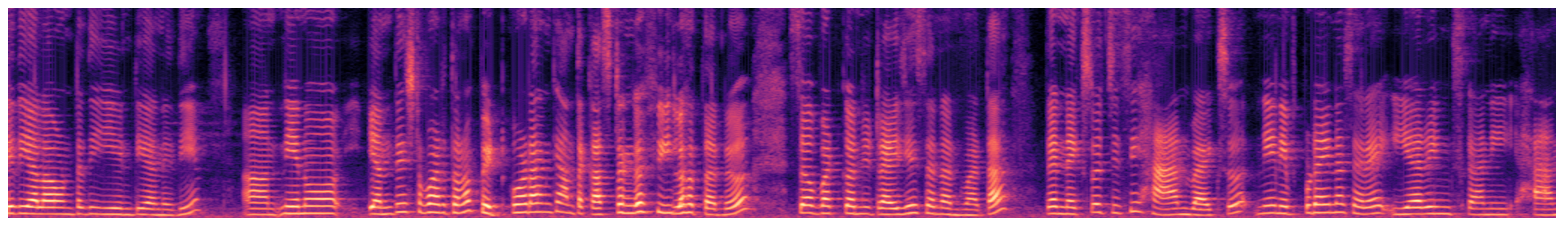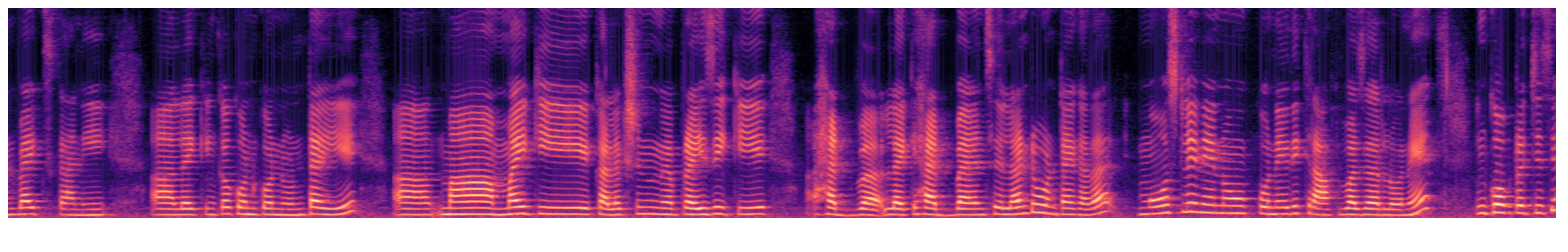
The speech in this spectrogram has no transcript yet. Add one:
ఏది ఎలా ఉంటుంది ఏంటి అనేది. నేను ఎంత ఇష్టపడతానో పెట్టుకోవడానికి అంత కష్టంగా ఫీల్ అవుతాను. సో బట్ కొన్ని ట్రై చేశాను అనమాట దెన్ నెక్స్ట్ వచ్చేసి హ్యాండ్ బ్యాగ్స్ నేను ఎప్పుడైనా సరే ఇయర్ రింగ్స్ కానీ హ్యాండ్ బ్యాగ్స్ కానీ లైక్ ఇంకా కొన్ని కొన్ని ఉంటాయి. మా అమ్మాయికి కలెక్షన్ ప్రైజీకి హెడ్ లైక్ హెడ్ బ్యాండ్స్ ఇలాంటివి ఉంటాయి కదా. మోస్ట్లీ నేను కొనేది క్రాఫ్ట్ బజార్లోనే. ఇంకొకటి వచ్చేసి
